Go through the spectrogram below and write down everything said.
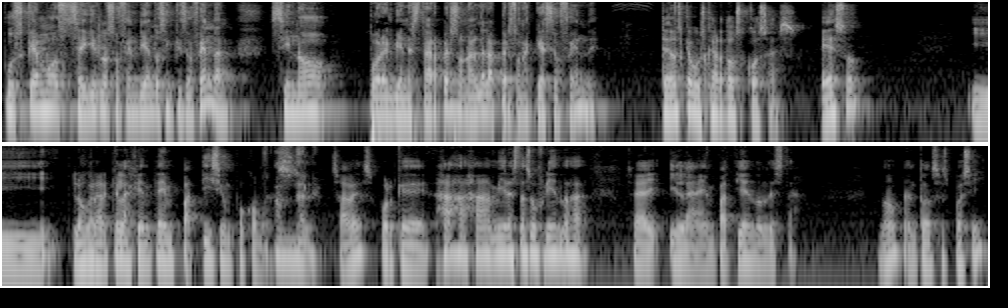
busquemos seguirlos ofendiendo sin que se ofendan, sino por el bienestar personal de la persona que se ofende. Tenemos que buscar dos cosas. Eso y lograr que la gente empatice un poco más. Ándale. ¿Sabes? Porque, jajaja, ja, ja, mira, está sufriendo. Ja. O sea, y la empatía en dónde está. ¿no? Entonces, pues sí.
